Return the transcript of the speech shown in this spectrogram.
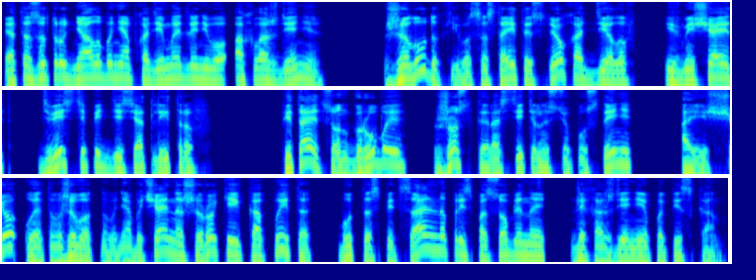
это затрудняло бы необходимое для него охлаждение. Желудок его состоит из трех отделов и вмещает 250 литров. Питается он грубой, жесткой растительностью пустыни, а еще у этого животного необычайно широкие копыта, будто специально приспособленные для хождения по пескам.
